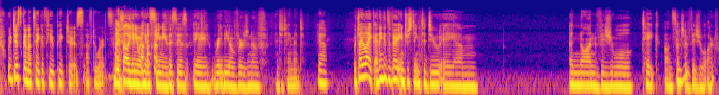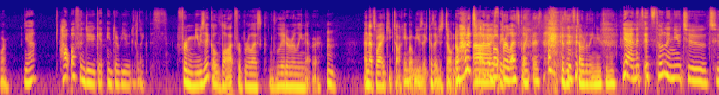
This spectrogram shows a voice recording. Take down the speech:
we're just gonna take a few pictures afterwards. it's not like anyone can see me. This is a radio version of entertainment, Yeah. which I like. I think it's very interesting to do a um, a non-visual take on such a visual art form. Yeah. How often do you get interviewed like this? For music, a lot. For burlesque, literally never. And that's why I keep talking about music because I just don't know how to talk Ah, I about see. burlesque like this because it's totally new to me. Yeah, and it's it's totally new to to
